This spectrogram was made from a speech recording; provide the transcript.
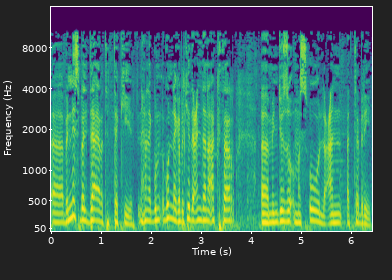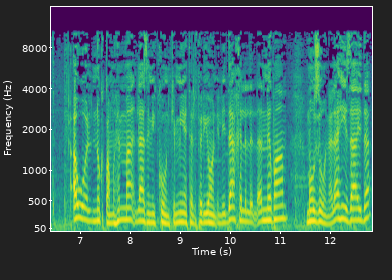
آه، بالنسبة لدائرة التكييف نحن قل- قلنا قبل كذا عندنا أكثر آه، من جزء مسؤول عن التبريد. أول نقطة مهمة لازم يكون كمية الفريون اللي داخل ال- النظام موزونة لا هي زايدة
